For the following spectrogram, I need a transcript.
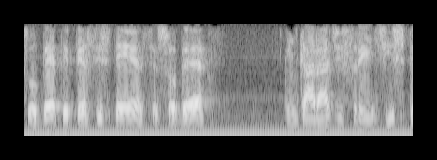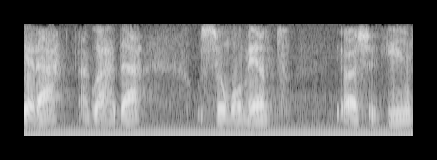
souber ter persistência, souber encarar de frente e esperar, aguardar o seu momento, eu acho que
